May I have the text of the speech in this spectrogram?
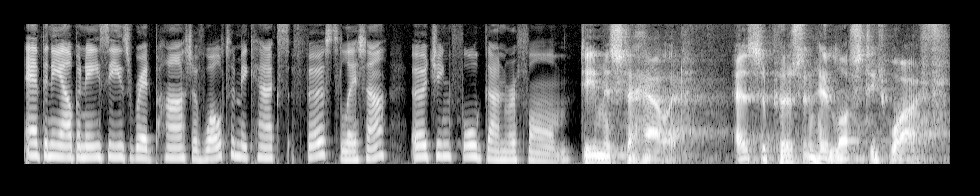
Anthony Albanese's read part of Walter Mikacs's first letter urging for gun reform. Dear Mr. Howard, as the person who lost his wife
